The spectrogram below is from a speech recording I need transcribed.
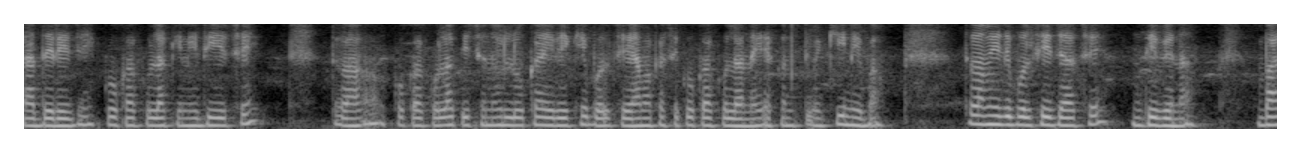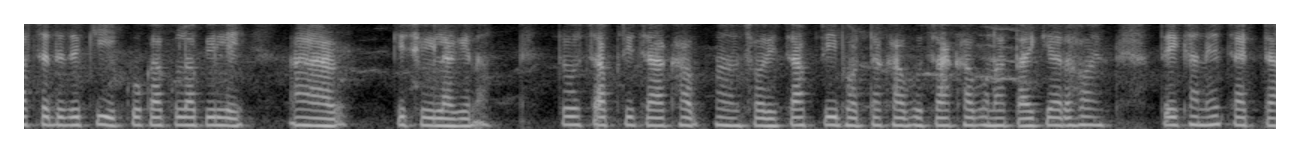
তাদের এই যে কোকা কোলা কিনে দিয়েছে। তো কোকা কোলা পিছনে লুকায় রেখে বলছে, আমার কাছে কোকা কোলা নেই, এখন তুমি কী নেবা? তো আমি যে বলছি, যে আছে, দিবে না। বাচ্চাদের যে কী কোকা কোলা পেলে আর কিছুই লাগে না। তো চাপড়ি চা খাব সরি চাপড়ি ভর্তা খাব, চা খাব না, তাই কি আর হয়? তো এখানে চারটা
